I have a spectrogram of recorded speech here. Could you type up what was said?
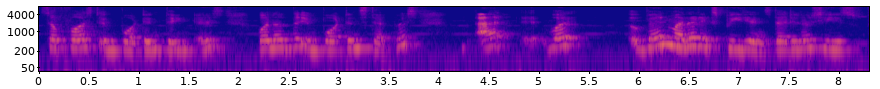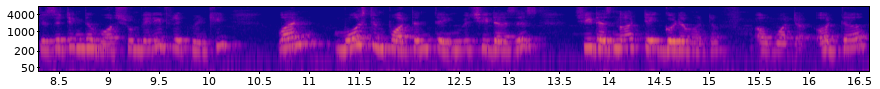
So first important thing is one of the important step is at, when, when mother experience that you know she is visiting the washroom very frequently one most important thing which she does is she does not take good amount of uh, water or the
